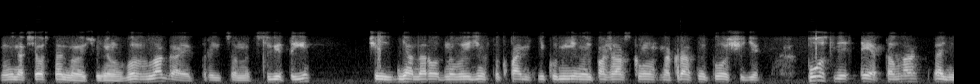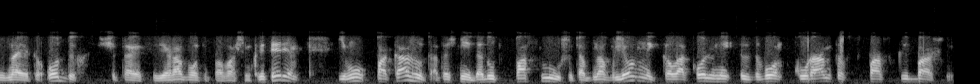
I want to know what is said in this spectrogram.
ну и на все остальное. Сегодня он возлагает традиционно цветы в честь Дня народного единства к памятнику Минину и Пожарскому на Красной площади. После этого, я не знаю, это отдых считается или работа по вашим критериям, ему покажут, а точнее дадут послушать обновленный колокольный звон курантов Спасской башни.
